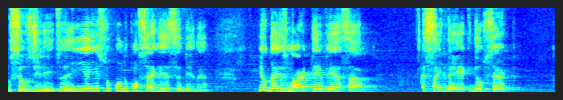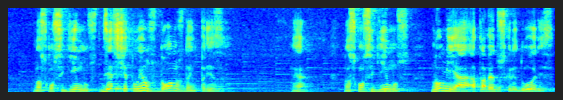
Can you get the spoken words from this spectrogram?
os seus direitos. Aí e é isso quando consegue receber, né? E o da Smart teve essa, essa ideia que deu certo. Nós conseguimos destituir os donos da empresa. Né? Nós conseguimos nomear, através dos credores,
